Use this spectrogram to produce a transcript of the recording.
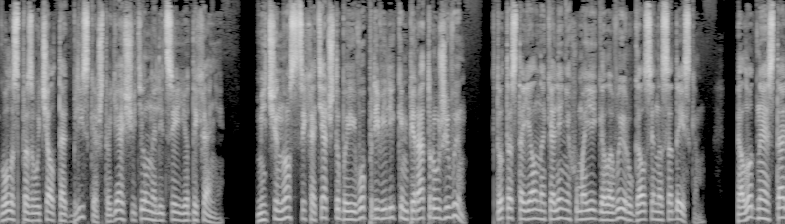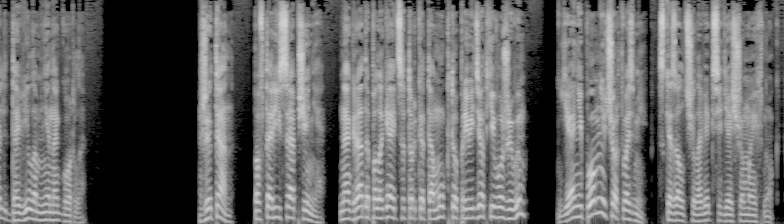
Голос прозвучал так близко, что я ощутил на лице ее дыхание. «Меченосцы хотят, чтобы его привели к императору живым!» Кто-то стоял на коленях у моей головы и ругался на садейском. Холодная сталь давила мне на горло. «Житан, повтори сообщение. Награда полагается только тому, кто приведет его живым?» «Я не помню, черт возьми», — сказал человек, сидящий у моих ног.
